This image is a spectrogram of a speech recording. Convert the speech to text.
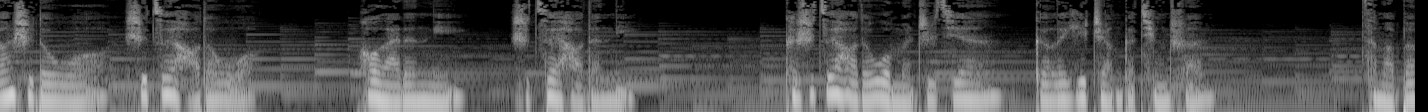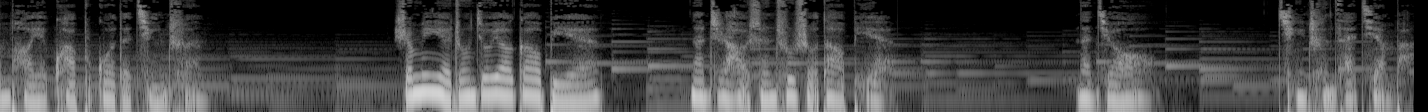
当时的我是最好的我，后来的你是最好的你。可是最好的我们之间。”隔了一整个青春，怎么奔跑也跨不过的青春。生命也终究要告别，那只好伸出手道别。那就，青春再见吧。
